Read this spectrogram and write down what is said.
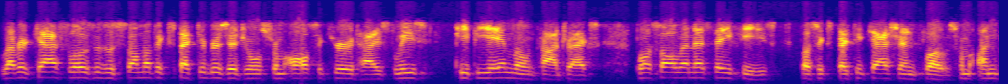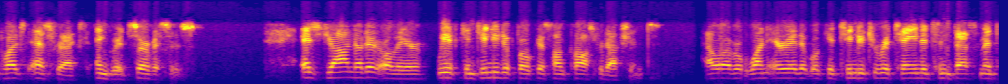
Levered cash flows is a sum of expected residuals from all securitized lease, PPA, and loan contracts, plus all MSA fees, plus expected cash inflows from unpledged SRECs and grid services. As John noted earlier, we have continued to focus on cost reductions. However, one area that will continue to retain its investment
